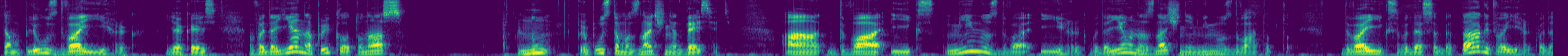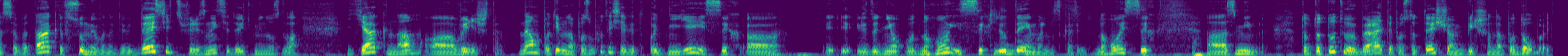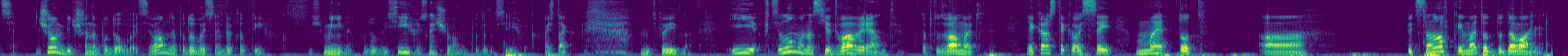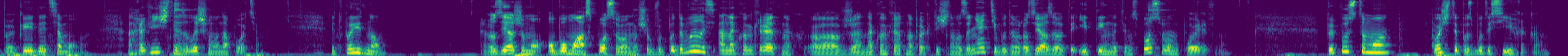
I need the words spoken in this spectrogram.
там плюс 2y якесь видає, наприклад, у нас, ну, припустимо, значення 10. А 2х мінус 2y видає у нас значення мінус 2. Тобто 2х веде себе так, 2y веде себе так, і в сумі вони дають 10, в різниці дають мінус 2. Як нам а, вирішити? Нам потрібно позбутися від однієї з цих. А, від одного із цих людей, можна сказати, від одного із цих а, змінних. Тобто тут ви вибираєте просто те, що вам більше не подобається. Що вам більше не подобається? Вам не подобається, наприклад, Y. Тобто мені не подобається Y, значить вам не подобається Y. Ось так. Відповідно. І в цілому у нас є два варіанти, тобто два методи. Якраз таки ось цей метод а, підстановки і метод додавання, про який йдеться мова. Графічний залишимо на потім. Відповідно, розв'яжемо обома способами, щоб ви подивились, а на конкретних, вже на конкретно практичному занятті будемо розв'язувати і тим, і тим способом порівну. Припустимо, хочете позбутися ігрока.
